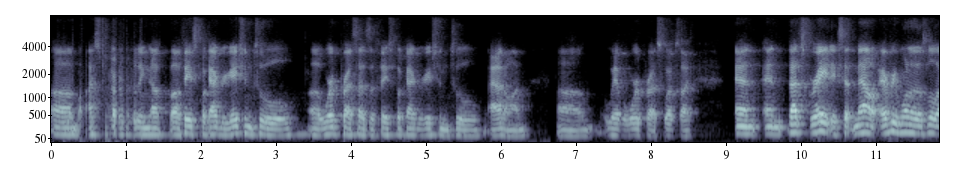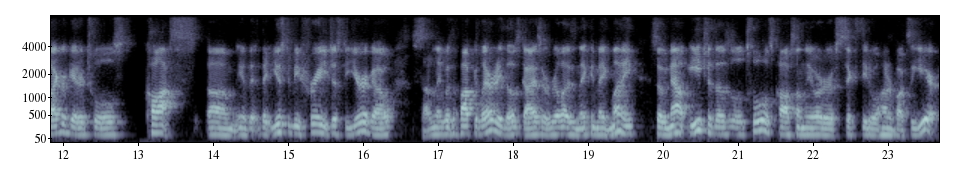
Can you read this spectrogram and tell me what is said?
Um, I started putting up a Facebook aggregation tool. Uh, WordPress has a Facebook aggregation tool add-on. Um, we have a WordPress website, and and that's great. Except now every one of those little aggregator tools costs. Um, you know, that, that used to be free just a year ago. Suddenly, with the popularity, those guys are realizing they can make money. So now each of those little tools costs on the order of sixty to one hundred bucks a year.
